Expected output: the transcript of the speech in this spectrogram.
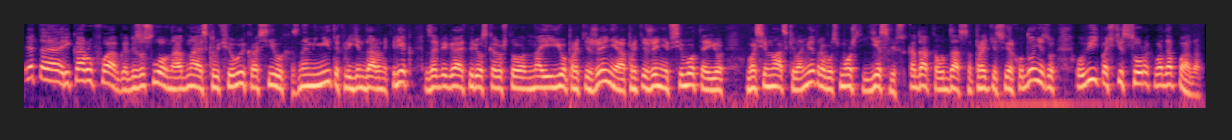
Это река Руфавга, безусловно, одна из ключевых, красивых, знаменитых, легендарных рек. Забегая вперед, скажу, что на ее протяжении, а протяжение всего-то ее 18 километров, вы сможете, если когда-то удастся пройти сверху донизу, увидеть почти 40 водопадов.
